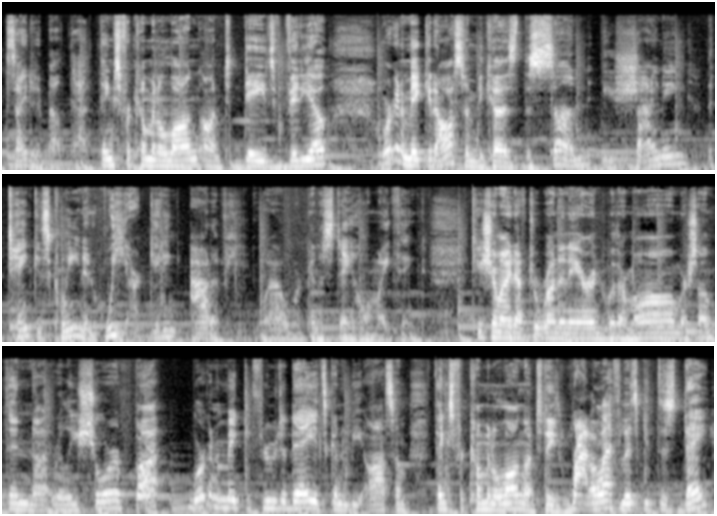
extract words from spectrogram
excited about that. Thanks for coming along on today's video. We're to make it awesome because the sun is shining, the tank is clean, and we are getting out of here. Well, we're to stay home, I think. Keisha might have to run an errand with her mom or something, not really sure, but we're to make it through today. It's to be awesome. Thanks for coming along on today's Right or Left. Let's get this day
